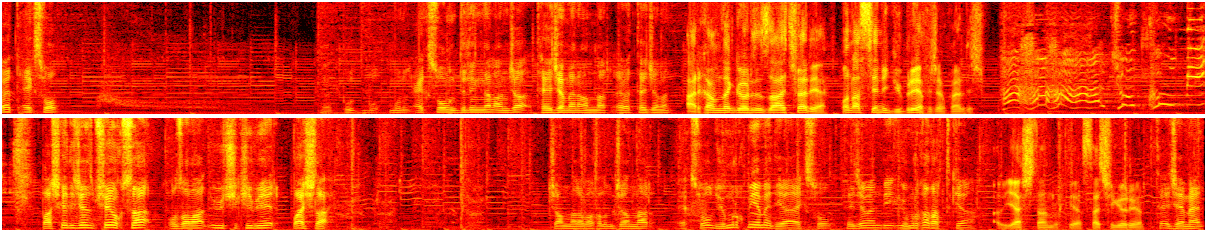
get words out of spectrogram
Evet Exol. Evet, bu, bu, bunun Exol'un dilinden anca TCM'n anlar. Evet TCM'n. Arkamda gördüğünüz ağaç var ya. Ona seni gübre yapacağım kardeşim. Başka Başka diyeceğiniz bir şey yoksa o zaman 3 2 1 başla. canlara bakalım. Canlar Exol yumruk mu yemedi ya Exol? Tecemen bir yumruk at artık ya. Abi yaşlandık ya saçı görüyorsun. Tecemen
